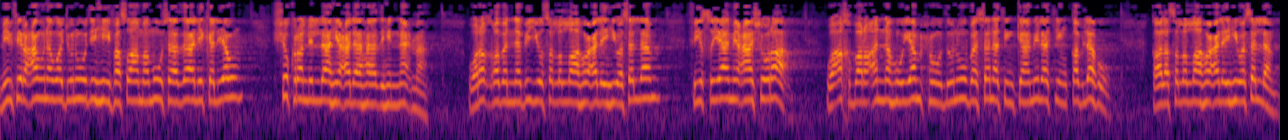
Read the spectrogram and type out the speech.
من فرعون وجنوده فصام موسى ذلك اليوم شكرا لله على هذه النعمة. ورغب النبي صلى الله عليه وسلم في صيام عاشوراء وأخبر أنه يمحو ذنوب سنة كاملة قبله. قال صلى الله عليه وسلم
